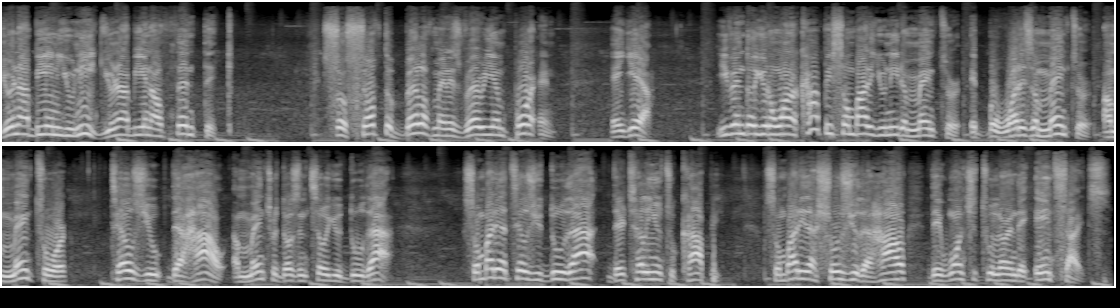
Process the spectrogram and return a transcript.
You're not being unique. You're not being authentic. So self-development is very important. And yeah, even though you don't want to copy somebody, you need a mentor. But what is a mentor? A mentor tells you the how. A mentor doesn't tell you do that. Somebody that tells you do that, they're telling you to copy. Somebody that shows you the how, they want you to learn the insights.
